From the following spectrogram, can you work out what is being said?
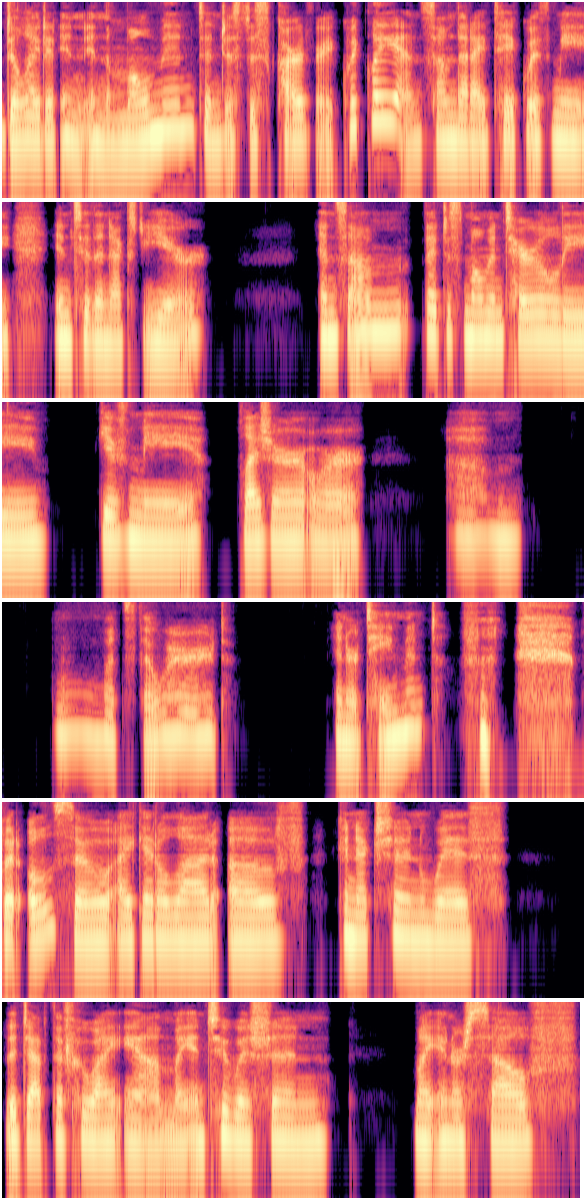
delighted in in the moment and just discard very quickly, and some that I take with me into the next year, and some that just momentarily give me pleasure or um, what's the word? Entertainment. but also, I get a lot of connection with the depth of who I am, my intuition, my inner self,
